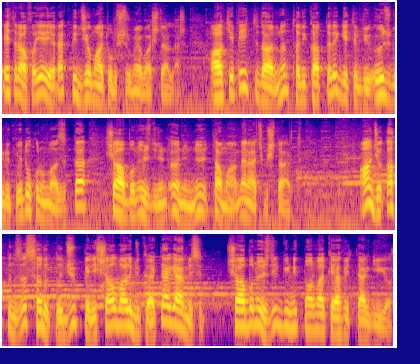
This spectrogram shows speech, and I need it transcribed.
etrafa yayarak bir cemaat oluşturmaya başlarlar. AKP iktidarının tarikatlara getirdiği özgürlük ve dokunulmazlık da Şaban Özdil'in önünü tamamen açmıştı artık. Ancak aklınıza sarıklı, cübbeli, şalvarlı bir karakter gelmesin. Şaban Özdil günlük normal kıyafetler giyiyor.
